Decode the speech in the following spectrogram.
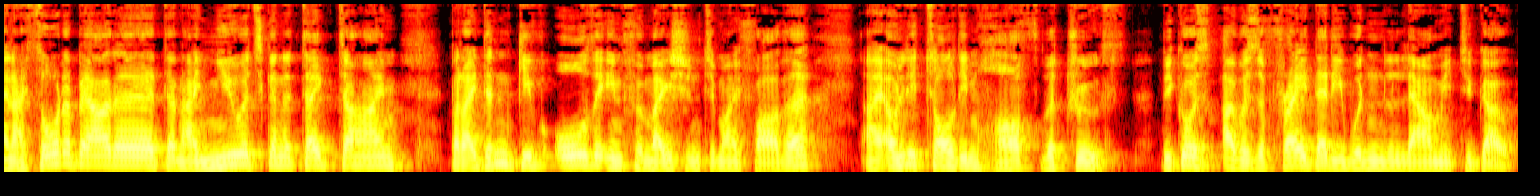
And I thought about it and I knew it's going to take time, but I didn't give all the information to my father. I only told him half the truth because I was afraid that he wouldn't allow me to go.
